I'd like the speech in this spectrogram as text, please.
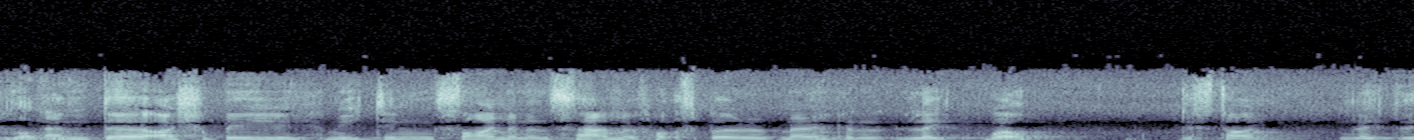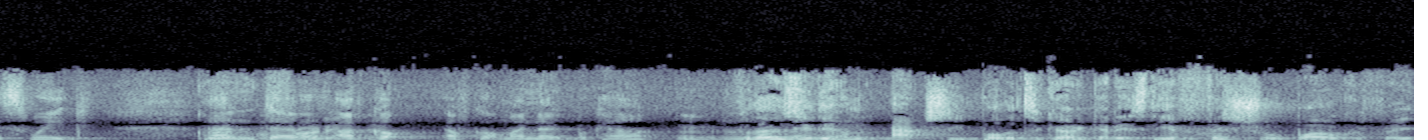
Lovely. And uh, I shall be meeting Simon and Sam of Hotspur America Hmm. late. Well, this time later this week. And um, I've got I've got my notebook out. For those of you that haven't actually bothered to go and get it, it's the official biography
